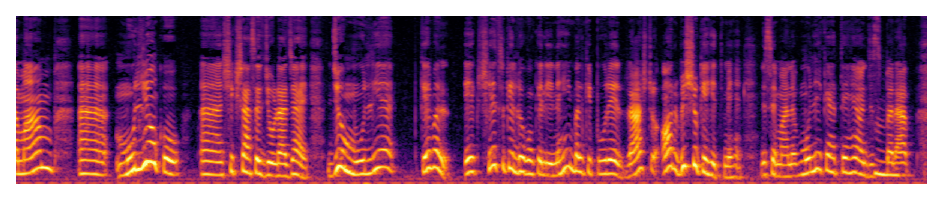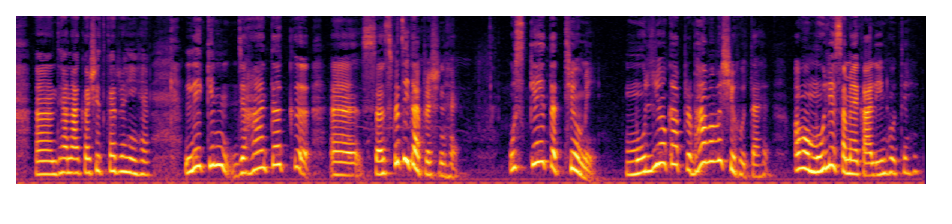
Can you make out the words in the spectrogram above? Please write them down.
तमाम मूल्यों को शिक्षा से जोड़ा जाए जो मूल्य केवल एक क्षेत्र के लोगों के लिए नहीं बल्कि पूरे राष्ट्र और विश्व के हित में है जिसे मानव मूल्य कहते हैं और जिस पर आप ध्यान आकर्षित कर रही हैं। लेकिन जहाँ तक संस्कृति का प्रश्न है उसके तथ्यों में मूल्यों का प्रभाव अवश्य होता है और वो मूल्य समयकालीन होते हैं।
